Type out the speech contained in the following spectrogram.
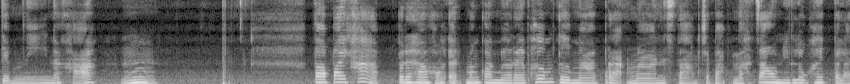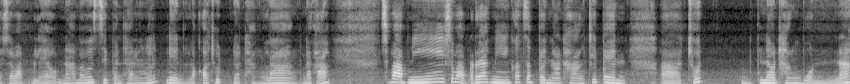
เต็มนี้นะคะ อืม ต่อไปค่ะป็นแนวทางของแอดมังกรมีอะไรเพิ่มเติมมาประมาณ 3 ฉบับนะ เจ้านี้ลงให้ไปหลายฉบับแล้วนะ ไม่ว่าจะเป็นทางเด่น แล้วก็ชุดแนวทางล่างนะคะ ฉบับนี้ฉบับแรกนี้ก็จะเป็นแนวทางที่เป็นอ่าชุดแนวทางบนนะ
